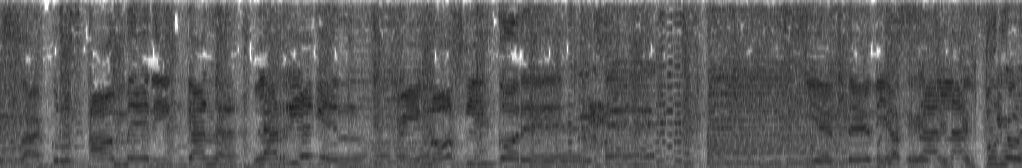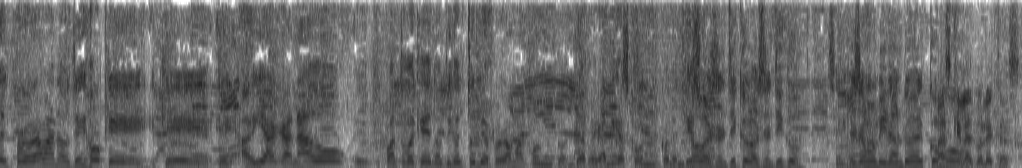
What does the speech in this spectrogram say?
Esa cruz americana la rieguen finos licores. Oiga, eh, el, el Tulio del programa nos dijo que, que eh, había ganado. eh, ¿Cuánto fue que nos dijo el Tulio del programa con, con- de regalías con, con el disco? No, Basantico, Basantico. Estamos mirando a ver cómo... Más que las boletas.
